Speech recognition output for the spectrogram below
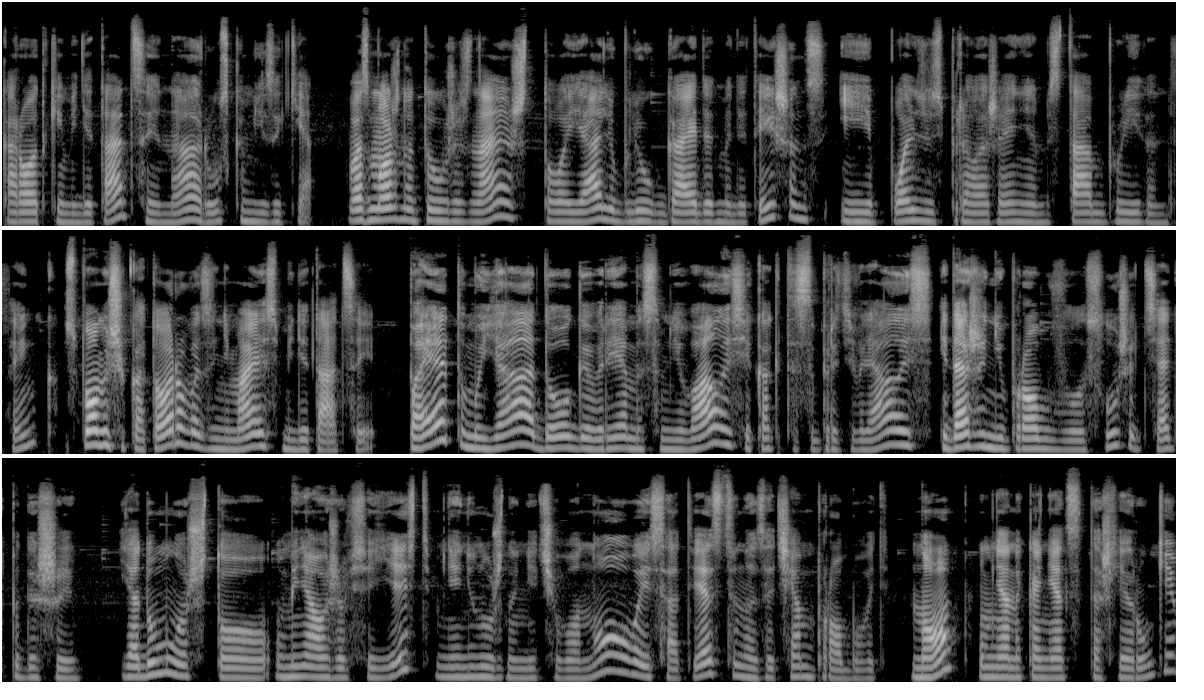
короткие медитации на русском языке. Возможно, ты уже знаешь, что я люблю guided meditations и пользуюсь приложением Stop, Breathe and Think, с помощью которого занимаюсь медитацией. Поэтому я долгое время сомневалась и как-то сопротивлялась, и даже не пробовала слушать «Сядь, подыши». Я думала, что у меня уже все есть, мне не нужно ничего нового, и, соответственно, зачем пробовать. Но у меня наконец дошли руки,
